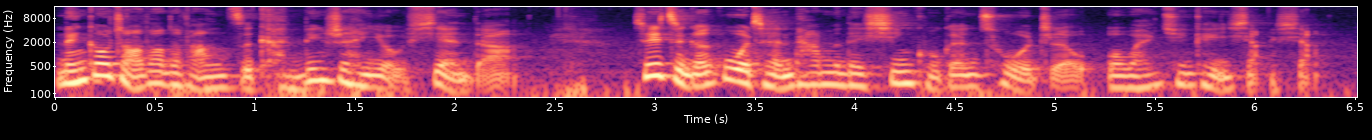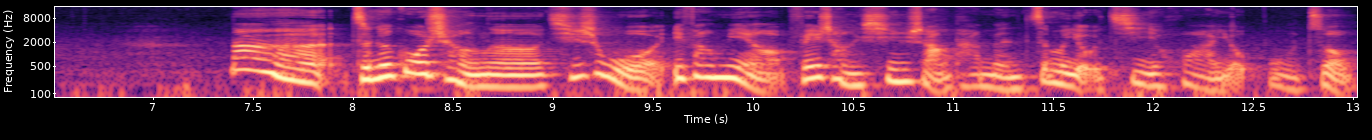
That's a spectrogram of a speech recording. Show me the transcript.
能够找到的房子肯定是很有限的。所以整个过程他们的辛苦跟挫折，我完全可以想象。整个过程呢，其实我一方面哦非常欣赏他们这么有计划、有步骤、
